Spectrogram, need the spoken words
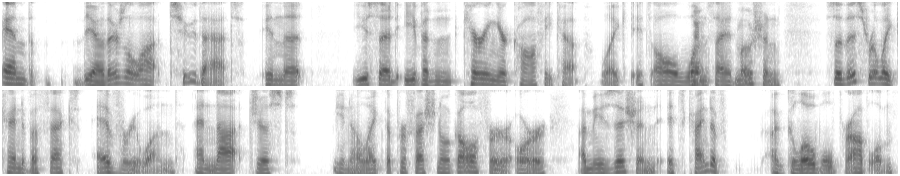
And you know, there's a lot to that in that you said even carrying your coffee cup, like it's all one-sided motion. So this really kind of affects everyone and not just, you know, like the professional golfer or a musician. It's kind of a global problem.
